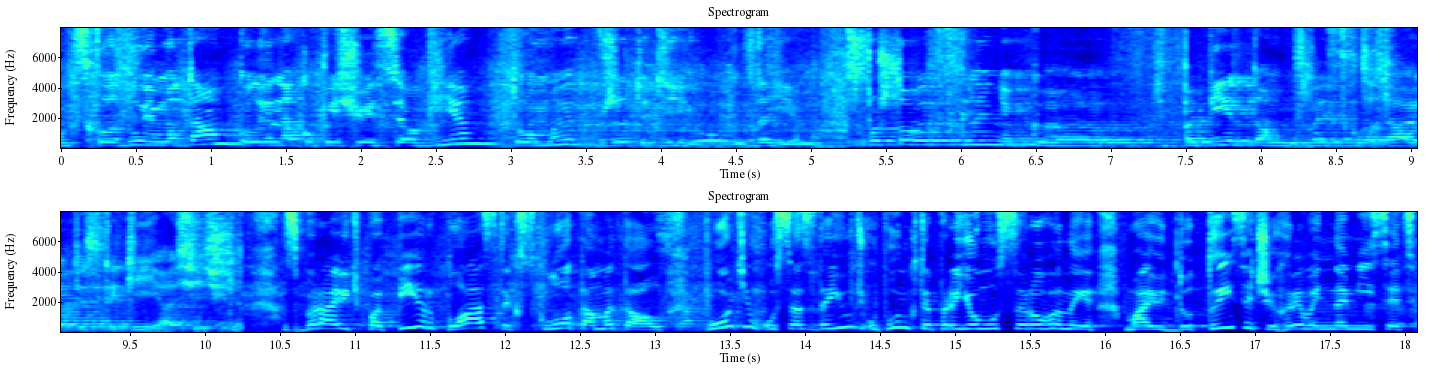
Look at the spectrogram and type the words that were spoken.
От, складуємо там, коли накопичується об'єм, то ми вже тоді його здаємо. З поштових скриньок е, папір там весь складають ось такі ящички. Збирають папір, пластик, скло та метал. Потім усе здають у пункти прийому сировини. Мають до тисячі гривень на місяць.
